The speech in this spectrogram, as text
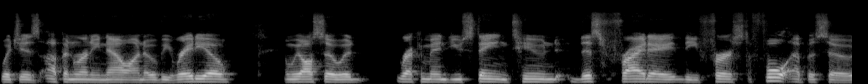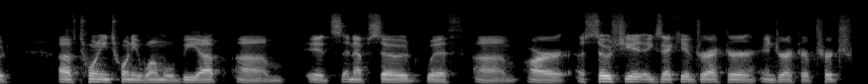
which is up and running now on OV Radio. And we also would recommend you staying tuned. This Friday, the first full episode of 2021 will be up. Um, it's an episode with um, our associate executive director and director of church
